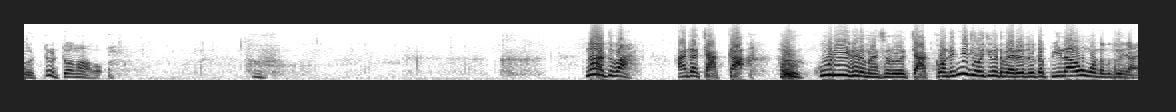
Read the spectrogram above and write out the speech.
വെട്ട് കിട്ടുമെന്നാവോ നാത്തുവാ അന്റെ ചക്ക? കുടിയിട്ട് മനസ്സിലൊരു ഒരു ചക്ക കൊണ്ട്. ഇനി ചോദിച്ചിട്ട് വരരുത് പിലാവും കൊണ്ടു നിൽക്കും ഞാൻ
